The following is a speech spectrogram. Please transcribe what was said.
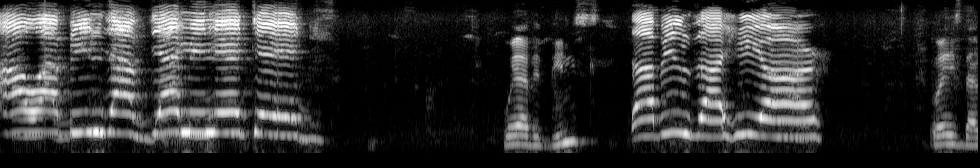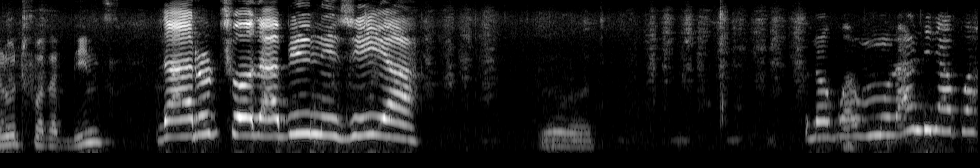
Our beans have germinated. Where are the beans? The beans are here. Where is the root for the beans? The root for the bean is here. Good. Kuno gwa mulandira gwa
